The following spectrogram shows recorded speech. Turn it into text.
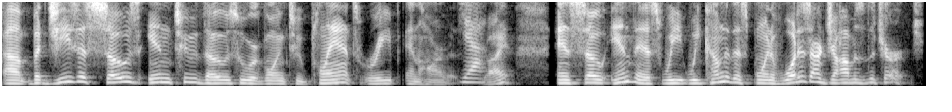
um, but Jesus sows into those who are going to plant, reap, and harvest. Yeah. Right. And so in this, we we come to this point of what is our job as the church.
